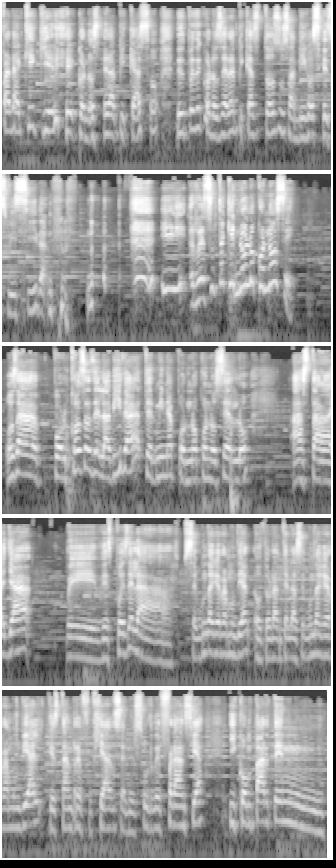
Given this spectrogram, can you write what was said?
¿para qué quiere conocer a Picasso? Después de conocer a Picasso, todos sus amigos se suicidan. Y resulta que no lo conoce. O sea, por cosas de la vida termina por no conocerlo hasta ya eh, después de la Segunda Guerra Mundial o durante la Segunda Guerra Mundial que están refugiados en el sur de Francia y comparten,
